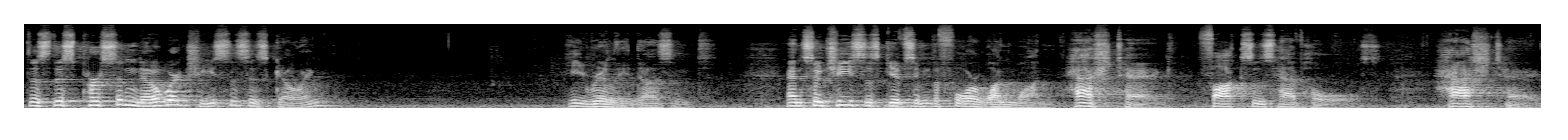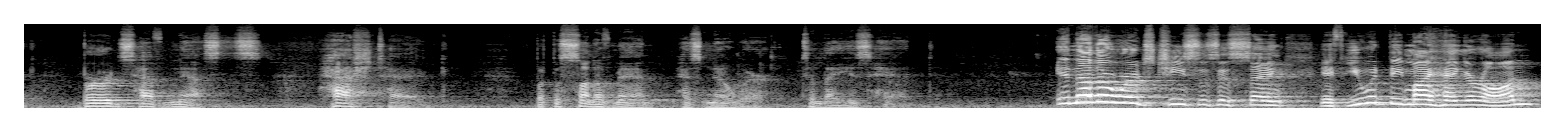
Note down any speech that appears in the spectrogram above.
does this person know where Jesus is going? He really doesn't. And so Jesus gives him the 411 hashtag foxes have holes, hashtag birds have nests, hashtag but the Son of Man has nowhere to lay his head. In other words, Jesus is saying, if you would be my hanger on,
